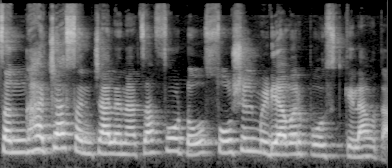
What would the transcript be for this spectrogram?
संघाच्या संचालनाचा फोटो सोशल मीडियावर पोस्ट केला होता.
